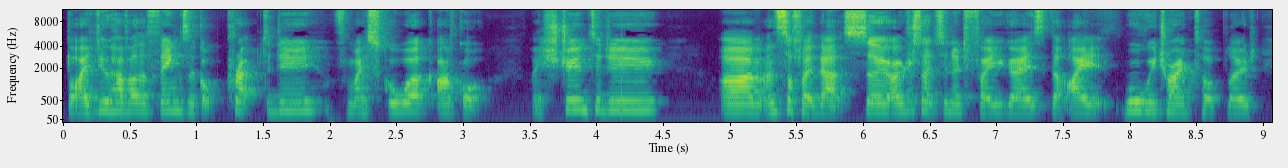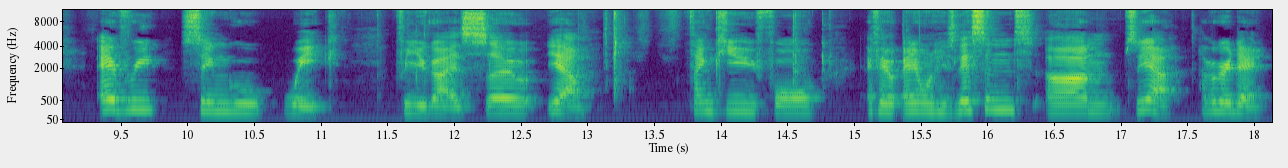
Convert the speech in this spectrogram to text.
but I do have other things. I've got prep to do for my schoolwork. I've got my stream to do, um, and stuff like that. So I'd just like to notify you guys that I will be trying to upload every single week for you guys. So yeah, thank you for if anyone who's listened. Um, so yeah, have a great day.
